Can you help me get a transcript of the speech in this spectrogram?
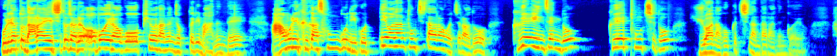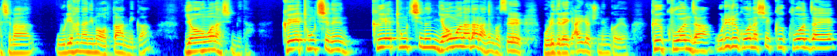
우리가 또 나라의 지도자를 어버이라고 표현하는 적들이 많은데 아무리 그가 성군이고 뛰어난 통치자라고 할지라도 그의 인생도 그의 통치도 유한하고 끝이 난다라는 거예요. 하지만 우리 하나님은 어떠합니까? 영원하십니다. 그의 통치는 그의 통치는 영원하다라는 것을 우리들에게 알려주는 거예요. 그 구원자, 우리를 구원하실 그 구원자의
